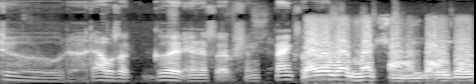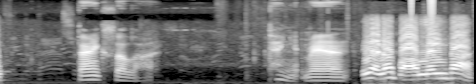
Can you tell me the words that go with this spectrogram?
Dude, that was a good interception. Thanks a Better lot. luck next time, bozo. Thanks a lot. Dang it, man. Yeah, no problem. Anytime.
